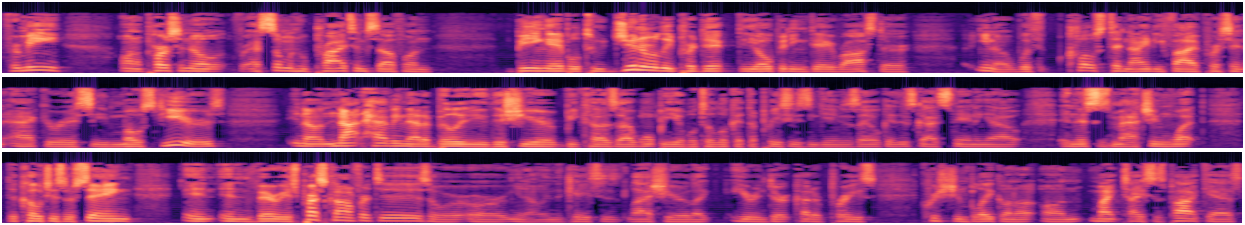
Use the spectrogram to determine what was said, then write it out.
for me, on a personal, as someone who prides himself on being able to generally predict the opening day roster, you know, with close to 95% accuracy most years, you know, not having that ability this year because I won't be able to look at the preseason games and say, okay, this guy's standing out and this is matching what the coaches are saying in, in various press conferences or, or, you know, in the cases last year, like hearing Dirk Koetter praise Christian Blake on, a, on Mike Tyson's podcast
